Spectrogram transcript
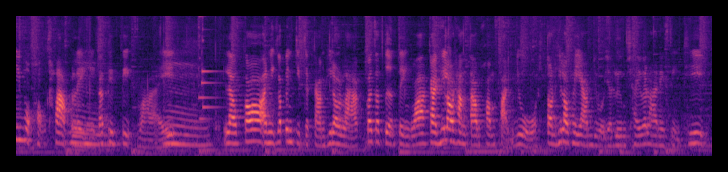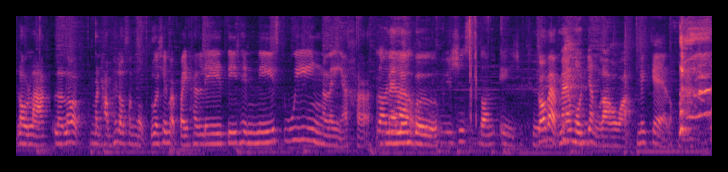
มีหมวกของคลับอะไรอย่างงี้ก็ติดติดๆไว้ แล้วก็อันนี้ก็เป็นกิจกรรมที่เรารัก ก็จะเตือนตัวเองว่าการที่เราทำตามความฝันอยู่ ตอนที่เราพยายามอยู่อย่าลืมใช้เวลาในสิ่งที่เรารัก แล้วเรามันทำให้เราสงบด้วยเช่นแบบไปทะเลตีเทนนิสวิ่งอะไรอย่างเงี้ยค่ะแม่เริ่มเบอร์ which is don't age คือ ก็แบบแม่มดอย่างเราอะไม่แก่หรอกนะเ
